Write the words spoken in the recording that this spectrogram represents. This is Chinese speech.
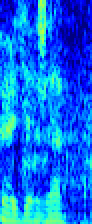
二先生。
